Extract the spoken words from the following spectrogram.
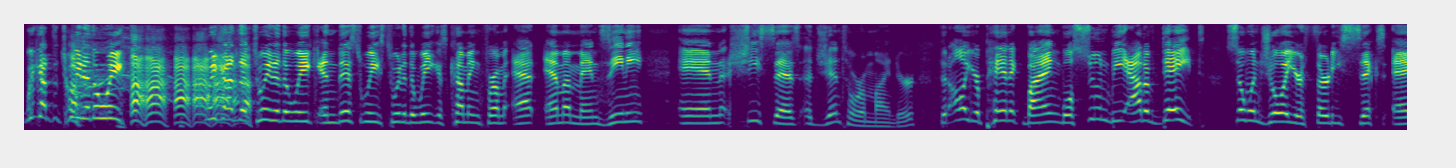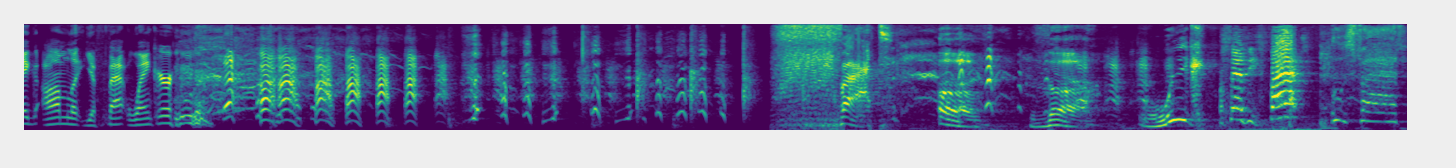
We got the tweet of the week. we got the tweet of the week, and this week's tweet of the week is coming from at Emma Manzini. And she says, a gentle reminder that all your panic buying will soon be out of date. So enjoy your 36 egg omelet, you fat wanker. Fat of the week. Says he's fat. Who's fat?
